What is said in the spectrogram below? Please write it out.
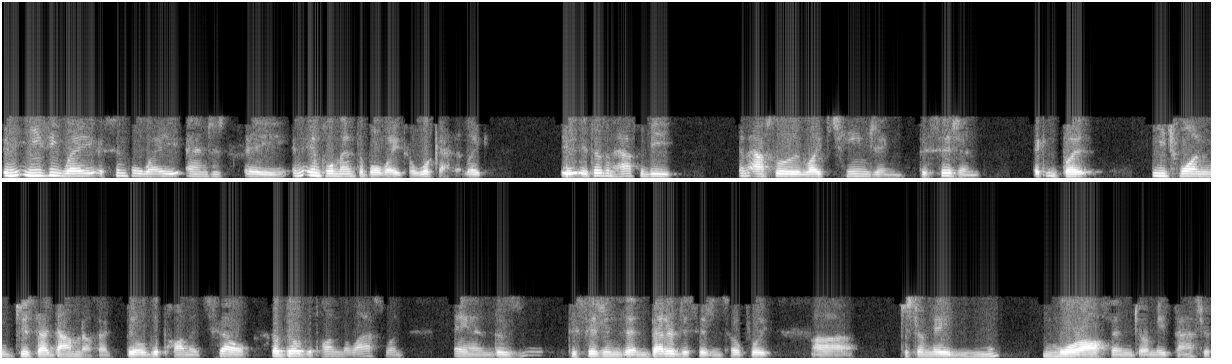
easy way, a simple way, and just a an implementable way to look at it. Like it, it doesn't have to be an absolutely life changing decision, but each one just that domino effect builds upon itself or builds upon the last one, and those decisions and better decisions hopefully uh, just are made more often or made faster.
